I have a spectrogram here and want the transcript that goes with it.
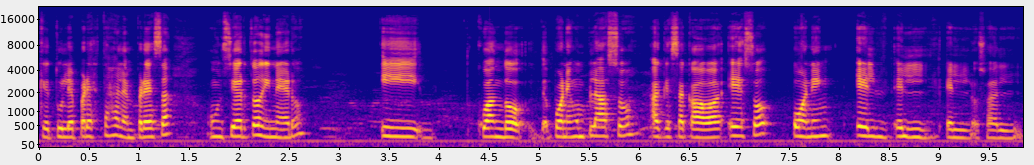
que tú le prestas a la empresa un cierto dinero y cuando ponen un plazo a que se acaba eso, ponen el, el, el, o sea, el,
